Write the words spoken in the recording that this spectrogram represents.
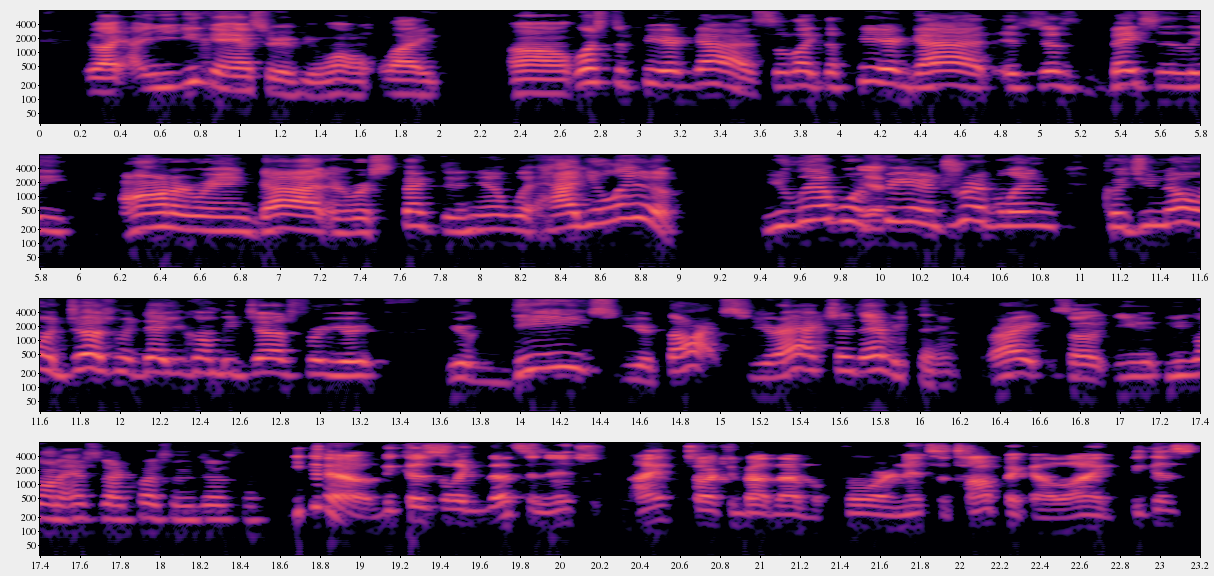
like you can answer if you want. Like, uh, what's the fear of God? So, like the fear of God is just basically honoring God and respecting him with how you live. You live with yep. fear and trembling because you know in judgment day you're going to be judged for your your deeds, your thoughts, your actions, everything, right? So you you going to answer that question, Justin? Yeah, because like that's an int- I've talked about that before, and it's a topic I like because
